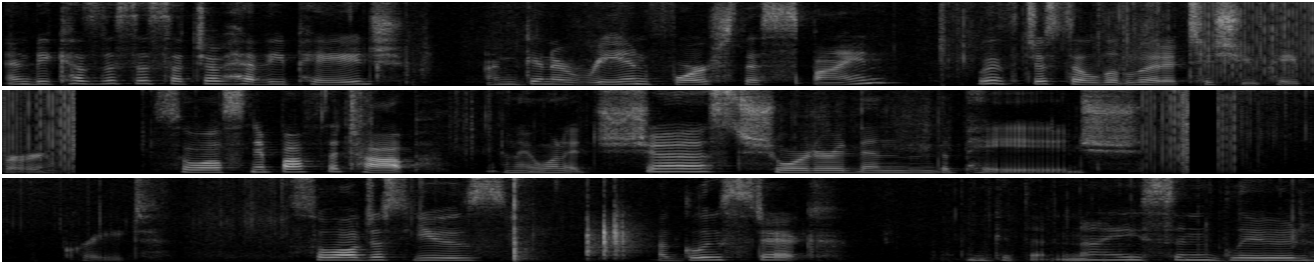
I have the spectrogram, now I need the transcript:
And because this is such a heavy page, I'm gonna reinforce this spine with just a little bit of tissue paper. So I'll snip off the top and I want it just shorter than the page. Great. So I'll just use a glue stick and get that nice and glued.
